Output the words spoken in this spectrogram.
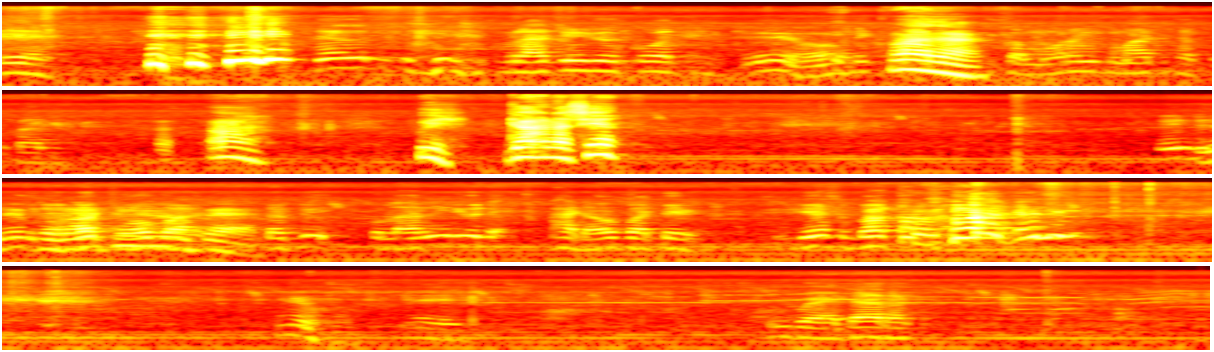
Iya. Beracun juga kuat. Iya. Tadi Mana? kamu orang mati satu kali. Ah. Wih, ganas ya. Ini Dia tidak ada obat. Tapi ularnya juga ada- ada obatnya. Dia sebakar makan. Iya. Eh. Ini Buaya darat. Ini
